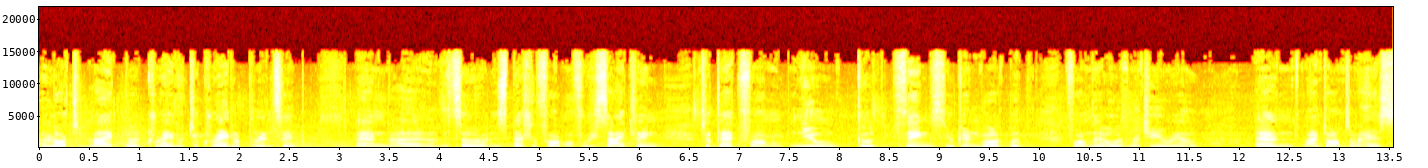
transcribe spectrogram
a lot like the cradle to cradle principle. And uh, it's a, a special form of recycling to get from new, good things you can work with from the old material. And my daughter has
